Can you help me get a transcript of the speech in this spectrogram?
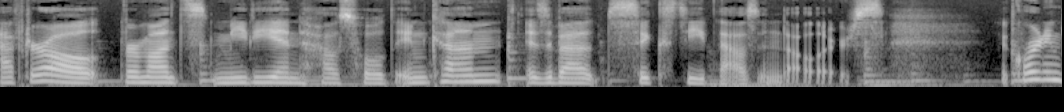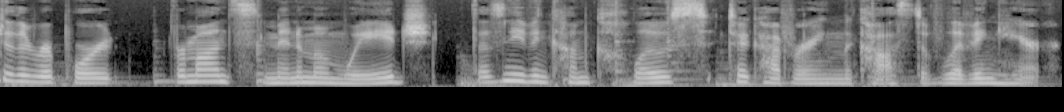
After all, Vermont's median household income is about $60,000. According to the report, Vermont's minimum wage doesn't even come close to covering the cost of living here.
